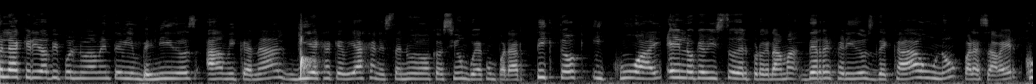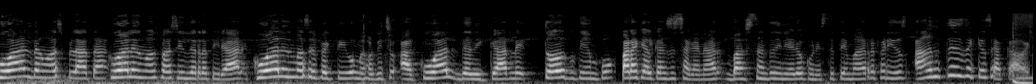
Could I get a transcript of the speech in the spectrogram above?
Hola querida people, nuevamente bienvenidos a mi canal Vieja que Viaja. En esta nueva ocasión voy a comparar TikTok y Kuai en lo que he visto del programa de referidos de cada uno para saber cuál da más plata, cuál es más fácil de retirar, cuál es más efectivo, mejor dicho, a cuál dedicarle todo tu tiempo para que alcances a ganar bastante dinero con este tema de referidos antes de que se acabe.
